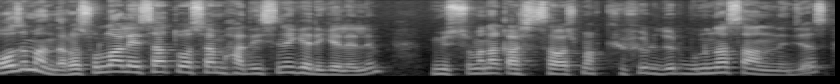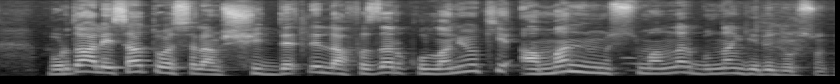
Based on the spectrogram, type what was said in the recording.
O zaman da Resulullah Aleyhisselatü Vesselam hadisine geri gelelim. Müslümana karşı savaşmak küfürdür. Bunu nasıl anlayacağız? Burada Aleyhisselatü Vesselam şiddetli lafızlar kullanıyor ki aman Müslümanlar bundan geri dursun.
